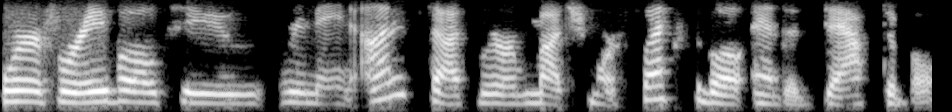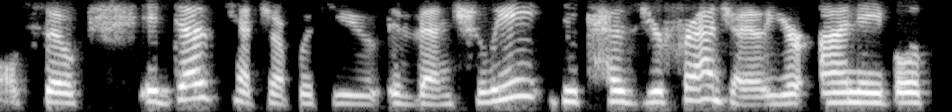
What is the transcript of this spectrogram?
Where if we're able to remain unstuck, we're much more flexible and adaptable. So it does catch up with you eventually because you're fragile. You're unable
